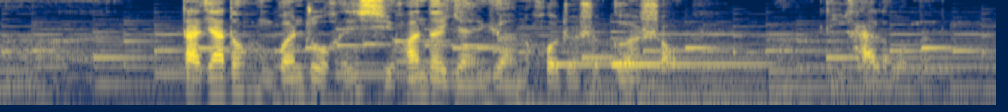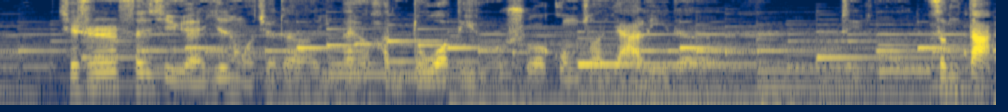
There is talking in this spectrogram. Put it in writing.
呃，大家都很关注、很喜欢的演员或者是歌手，啊，离开了我们。其实分析原因，我觉得应该有很多，比如说工作压力的这个增大，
